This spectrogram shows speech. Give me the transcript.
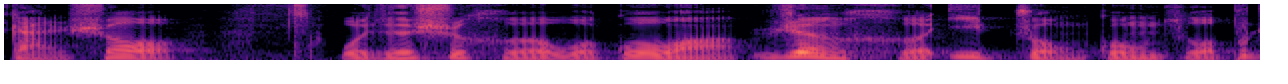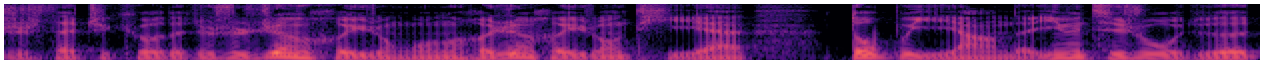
感受。我觉得是和我过往任何一种工作，不只是在 GQ 的，就是任何一种工作和任何一种体验都不一样的。因为其实我觉得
